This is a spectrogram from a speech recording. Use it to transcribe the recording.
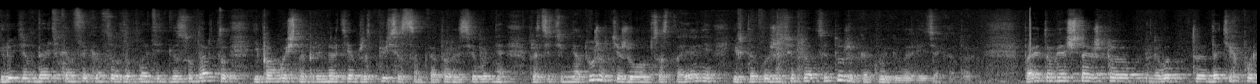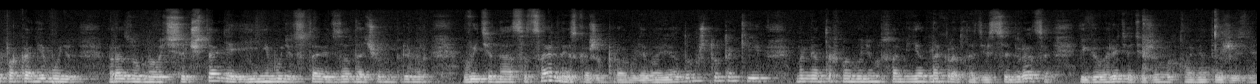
и людям дать, в конце концов, заплатить государству и помочь, например, тем же Пючесцам, которые сегодня, простите меня, тоже в тяжелом состоянии и в такой же ситуации тоже, как вы говорите, которые Поэтому я считаю, что вот до тех пор, пока не будет разумного сочетания и не будет ставить задачу, например, выйти на социальные, скажем, проблемы, я думаю, что такие моментах мы будем с вами неоднократно здесь собираться и говорить о тяжелых моментах жизни.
